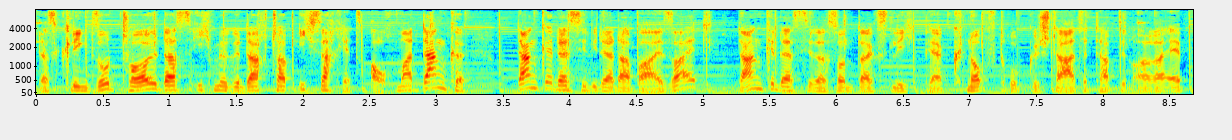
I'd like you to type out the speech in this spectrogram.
Das klingt so toll, dass ich mir gedacht habe, ich sag jetzt auch mal Danke Danke, dass ihr wieder dabei seid. Danke, dass ihr das Sonntagslicht per Knopfdruck gestartet habt in eurer App.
